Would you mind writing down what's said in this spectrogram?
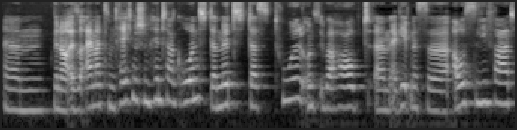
Ähm, genau, also einmal zum technischen Hintergrund, damit das Tool uns überhaupt ähm, Ergebnisse ausliefert,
